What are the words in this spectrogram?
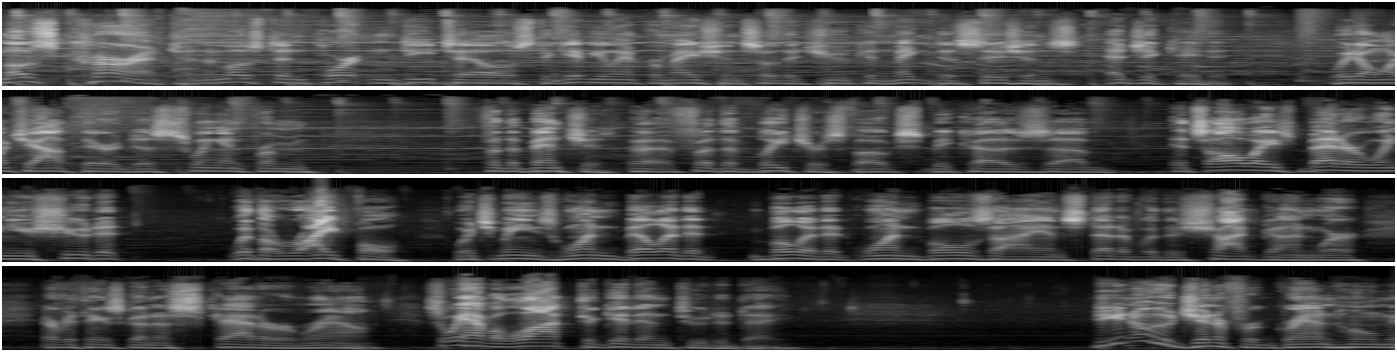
most current, and the most important details to give you information so that you can make decisions educated. We don't want you out there just swinging from for the benches, uh, for the bleachers, folks, because uh, it's always better when you shoot it with a rifle, which means one bullet at, bullet at one bullseye instead of with a shotgun where everything's going to scatter around. So we have a lot to get into today. Do you know who Jennifer Granholm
